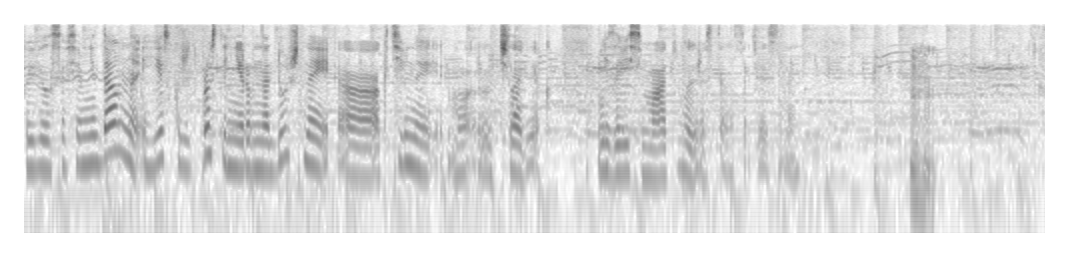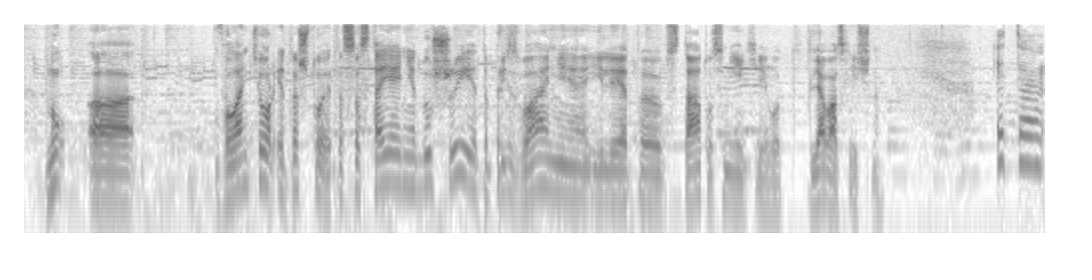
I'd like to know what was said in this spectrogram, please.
появилось совсем недавно. И есть, скажет, просто неравнодушный, а, активный человек, независимо от возраста, соответственно. Мгм. Ну, а, волонтер это что? Это состояние души, это призвание или это статус некий, вот для вас лично? Это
